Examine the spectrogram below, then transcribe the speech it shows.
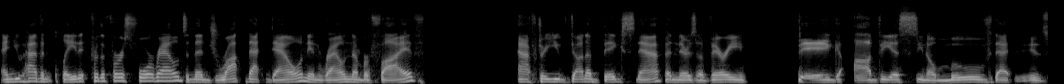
and you haven't played it for the first four rounds and then drop that down in round number five after you've done a big snap and there's a very big obvious you know move that is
